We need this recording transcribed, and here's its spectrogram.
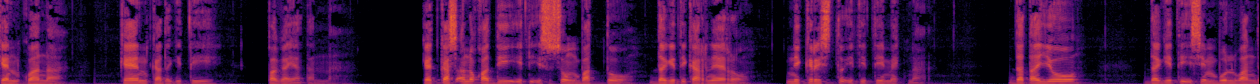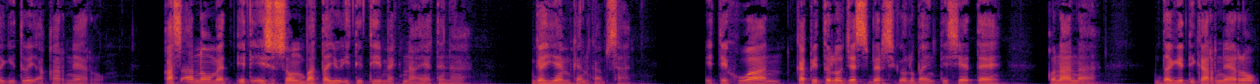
ken kwa na ken kadagiti pagayatan na. Ket kas ano kadi iti isusong bato, dagiti karnero, ni Kristo iti timek na. Datayo, dagiti isimbulwan dagitoy a karnero. Kas ano met iti isusong batayo iti timek na ete na gayem ken kabsat. iti Juan, Kapitulo 10, versikulo 27, kunana, dagiti karnero,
